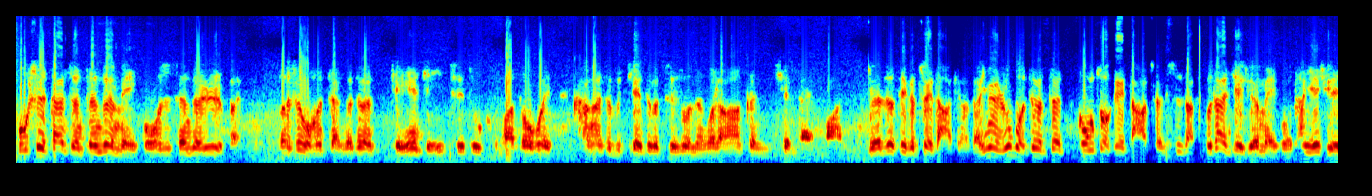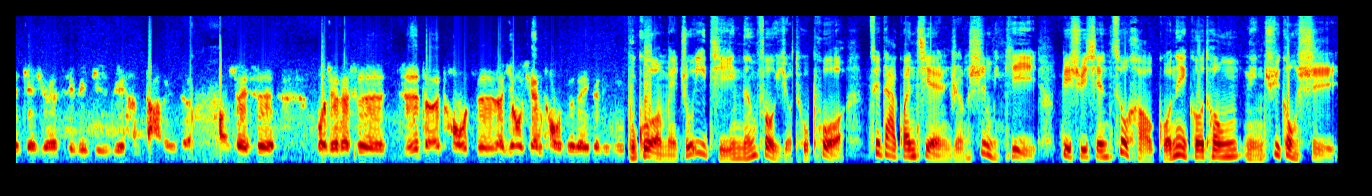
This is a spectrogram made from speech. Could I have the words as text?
不是单纯针对美国是针对日本，而是我们整个这个检验检疫制度，恐怕都会看看是不是借这个制度能够让它更现代化。我觉得这是一个最大挑战，因为如果这个这工作可以达成，事实上不但解决美国，它也许也解决 CPTPP 很大的一个好，所以是。我觉得是值得投资的优先投资的一个领域。不过，美猪议题能否有突破，最大关键仍是民意，必须先做好国内沟通，凝聚共识。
